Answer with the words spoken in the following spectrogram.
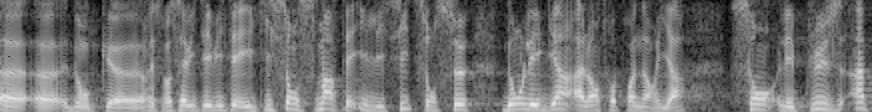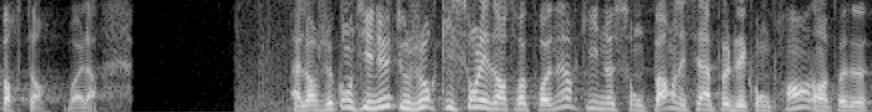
euh, euh, donc euh, responsabilité et qui sont smart et illicites sont ceux dont les gains à l'entrepreneuriat sont les plus importants. Voilà. Alors je continue toujours. Qui sont les entrepreneurs Qui ne sont pas? On essaie un peu de les comprendre, un peu de.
